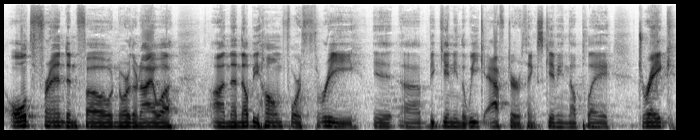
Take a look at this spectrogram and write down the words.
old friend and foe Northern Iowa, uh, and then they'll be home for three it, uh, beginning the week after Thanksgiving. They'll play Drake,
